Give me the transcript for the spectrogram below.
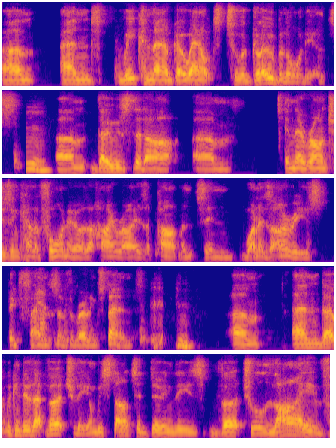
Um, and we can now go out to a global audience, mm. um, those that are um, in their ranches in California or the high rise apartments in Buenos Aires, big fans yeah. of the Rolling Stones. um, and uh, we can do that virtually. And we started doing these virtual, live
